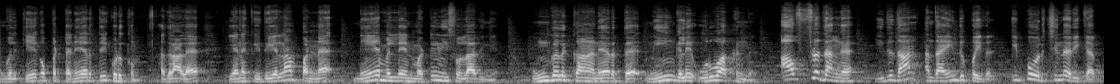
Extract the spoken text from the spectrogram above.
உங்களுக்கு ஏகப்பட்ட நேரத்தை கொடுக்கும். அதனால எனக்கு இதையெல்லாம் பண்ண நேரம் இல்லைன்னு மட்டும் நீ சொல்லாதீங்க. உங்களுக்கான நேரத்தை நீங்களே உருவாக்குங்க. அவ்வளோதாங்க இதுதான் அந்த ஐந்து பொய்கள். இப்போ ஒரு சின்ன recap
